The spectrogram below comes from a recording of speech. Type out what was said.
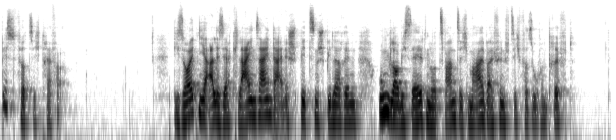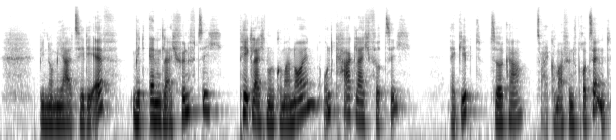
bis 40 Treffer. Die sollten ja alle sehr klein sein, da eine Spitzenspielerin unglaublich selten nur 20 Mal bei 50 Versuchen trifft. Binomial CDF mit n gleich 50, p gleich 0,9 und k gleich 40 ergibt ca. 2,5 Prozent.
